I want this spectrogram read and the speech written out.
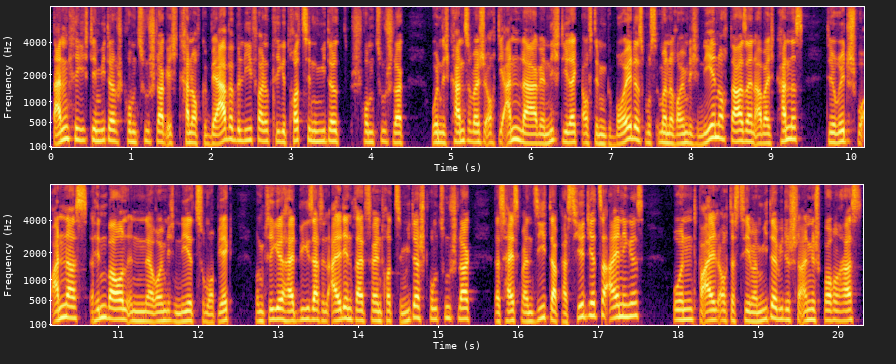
dann kriege ich den Mieterstromzuschlag. Ich kann auch Gewerbe beliefern kriege trotzdem den Mieterstromzuschlag. Und ich kann zum Beispiel auch die Anlage nicht direkt auf dem Gebäude, es muss immer eine räumliche Nähe noch da sein, aber ich kann es theoretisch woanders hinbauen in der räumlichen Nähe zum Objekt und kriege halt, wie gesagt, in all den drei Fällen trotzdem Mieterstromzuschlag. Das heißt, man sieht, da passiert jetzt einiges und vor allem auch das Thema Mieter, wie du schon angesprochen hast.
